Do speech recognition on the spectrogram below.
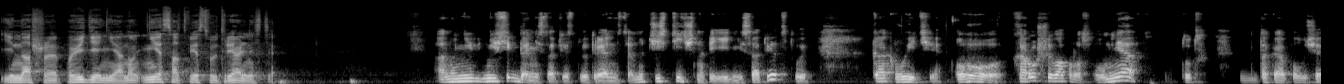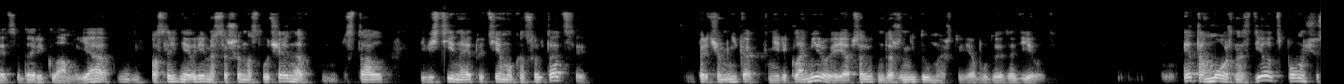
и наше поведение, оно не соответствует реальности? Оно не, не всегда не соответствует реальности, оно частично ей не соответствует. Как выйти? О, хороший вопрос. У меня тут такая получается да, реклама. Я в последнее время совершенно случайно стал вести на эту тему консультации, причем никак не рекламируя, я абсолютно даже не думаю, что я буду это делать это можно сделать с помощью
